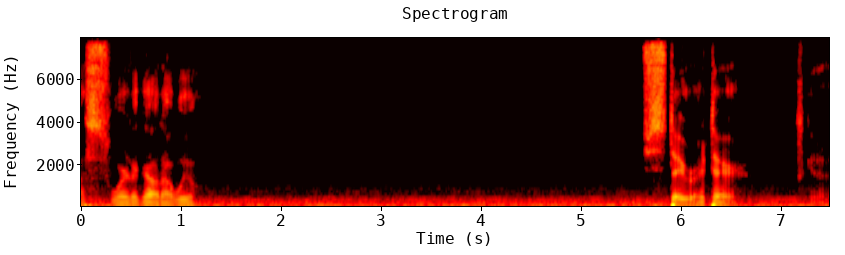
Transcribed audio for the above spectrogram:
I swear to God I will. Just stay right there. Let's get it.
